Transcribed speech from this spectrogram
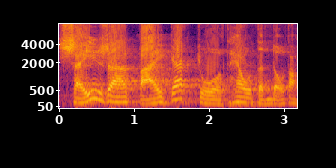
Xảy ra tại các chùa theo tịnh độ tông.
